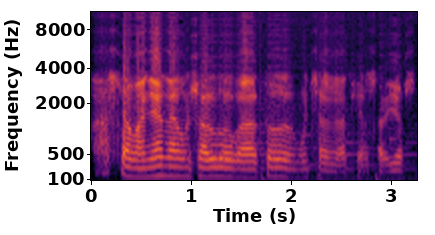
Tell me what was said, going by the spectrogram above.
Hasta mañana, un saludo para todos, muchas gracias, adiós.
